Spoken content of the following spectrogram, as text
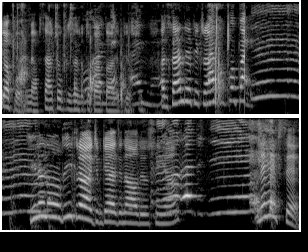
Yap oğlum yap. Sen çok güzel otoparklar yapıyorsun. Hadi sen de yap İkra. Ben papa. Yine ne oldu İkracığım geldin ağlıyorsun ya. Ne hepsi?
